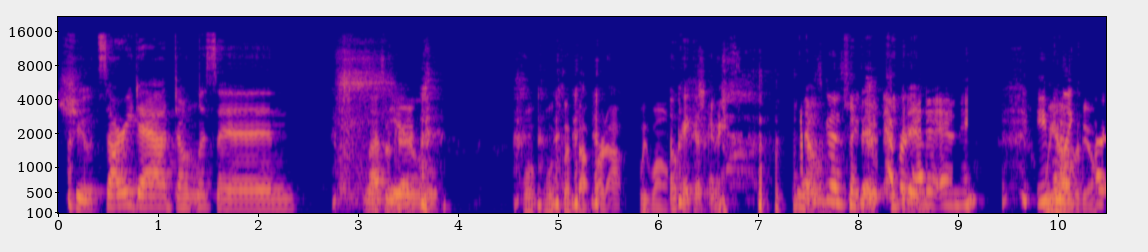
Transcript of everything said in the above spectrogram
Shoot, sorry, Dad. Don't listen. Love okay. you. we'll, we'll clip that part out. We won't. Okay, Just good. kidding. No, I was gonna say it, we never edit any. Even never like do. our,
